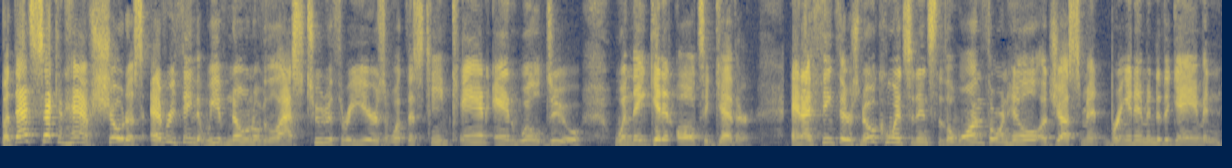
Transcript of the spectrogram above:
But that second half showed us everything that we have known over the last two to three years of what this team can and will do when they get it all together. And I think there's no coincidence that the Juan Thornhill adjustment, bringing him into the game and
